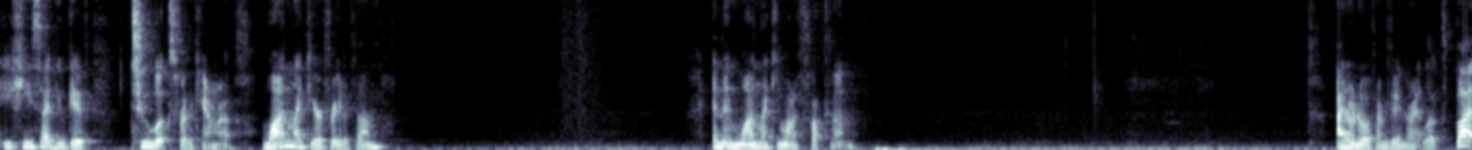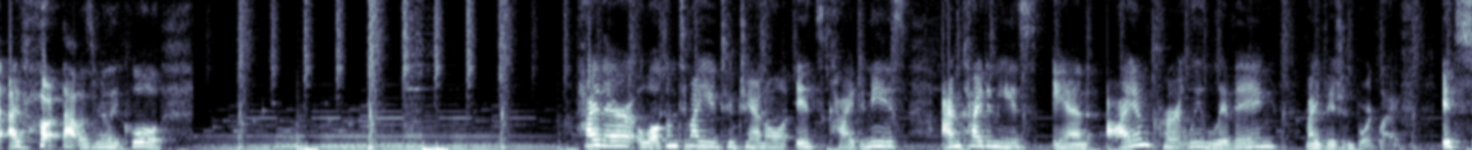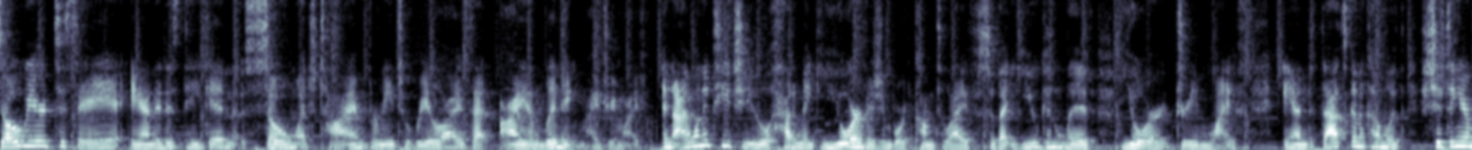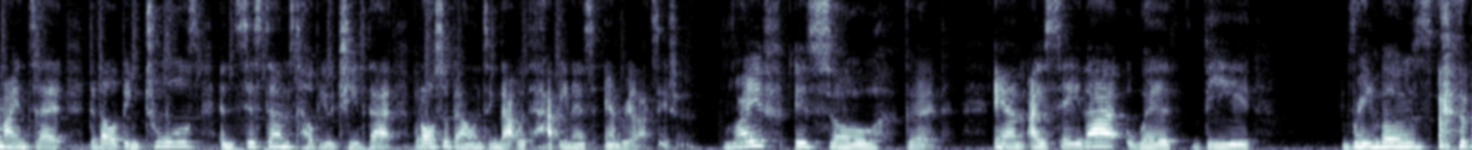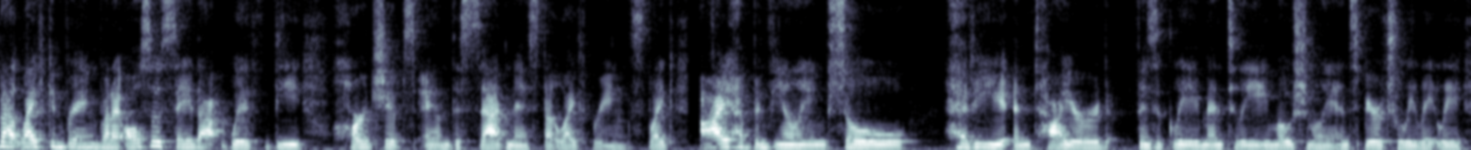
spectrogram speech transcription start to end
he, said you give two looks for the camera. One like you're afraid of them. And then one like you want to fuck them. I don't know if I'm doing the right looks, but I thought that was really cool. Hi there, welcome to my YouTube channel. It's Kai Denise. I'm Kai Denise, and I am currently living my vision board life. It's so weird to say, and it has taken so much time for me to realize that I am living my dream life. And I want to teach you how to make your vision board come to life so that you can live your dream life. And that's going to come with shifting your mindset, developing tools and systems to help you achieve that, but also balancing that with happiness and relaxation. Life is so good. And I say that with the rainbows that life can bring, but I also say that with the hardships and the sadness that life brings. Like, I have been feeling so heavy and tired physically, mentally, emotionally, and spiritually lately.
